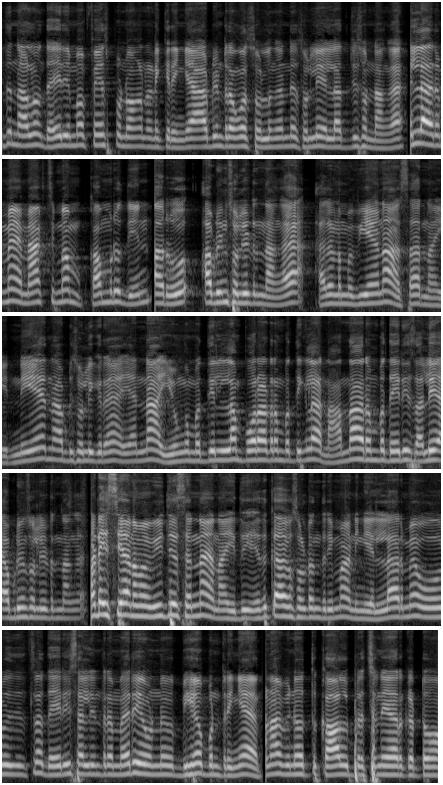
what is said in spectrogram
எதுனாலும் தைரியமாக ஃபேஸ் பண்ணுவாங்கன்னு நினைக்கிறீங்க? அப்படின்றவங்க சொல்லுங்கன்னு சொல்லி எல்லாத்தையும் சொன்னாங்க. எல்லாருமே மேக்ஸிமம் கம்ருதீன் ஆரு அப்படின்னு சொல்லிட்டு இருந்தாங்க. அதில் நம்ம வியனா சார் நான் என்னையே நான் அப்படி சொல்லிக்கிறேன். ஏன்னா இவங்க மத்தியிலலாம் போராடுறேன் பார்த்தீங்களா நான் தான் ரொம்ப தைரியசாலி அப்படின்னு சொல்லிட்டு இருந்தாங்க. கடைசியாக நம்ம விஜய் என்ன நான் இது எதுக்காக சொல்கிறேன் தெரியுமா? நீங்கள் எல்லாருமே ஒவ்வொரு விதத்தில் தைரியசாலின்ற மாதிரி ஒன்று பிஹேவ் பண்ணுறீங்க ஆனால் வினோத் கால் பிரச்சனையாக இருக்கட்டும்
